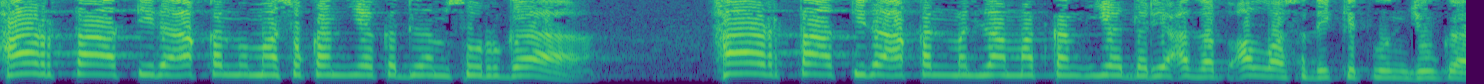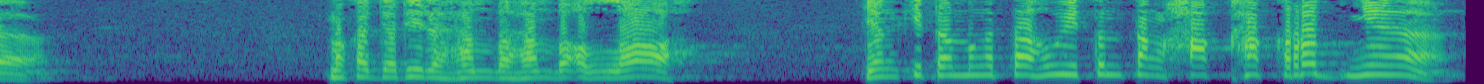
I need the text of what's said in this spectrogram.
Harta tidak akan memasukkan ia ke dalam surga. Harta tidak akan menyelamatkan ia dari azab Allah sedikit pun juga. Maka jadilah hamba-hamba Allah yang kita mengetahui tentang hak-hak Rabbnya.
